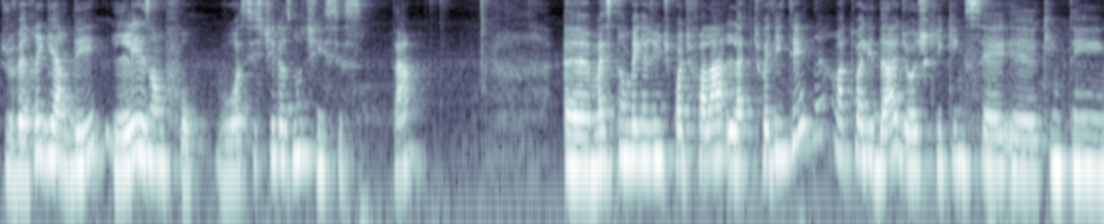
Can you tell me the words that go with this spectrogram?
Je vais regarder les infos. Vou assistir as notícias, tá? É, mas também a gente pode falar l'actualité, né? Atualidade, eu acho que quem, se, é, quem tem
